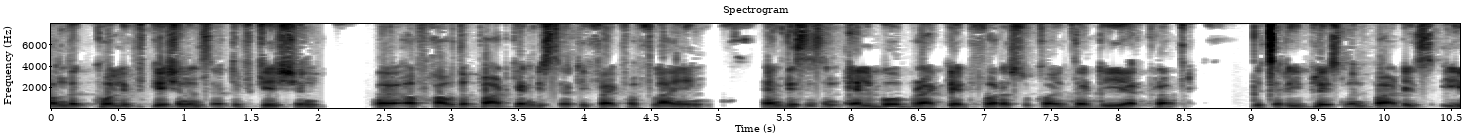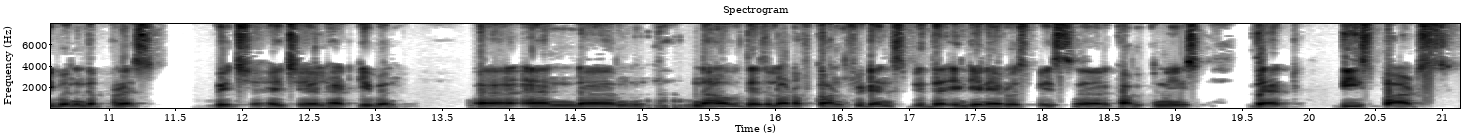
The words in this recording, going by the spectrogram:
on the qualification and certification uh, of how the part can be certified for flying. And this is an elbow bracket for a Sukhoi 30 aircraft. It's a replacement part. It's even in the press, which HAL had given. Uh, and um, now there's a lot of confidence with the Indian aerospace uh, companies that these parts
